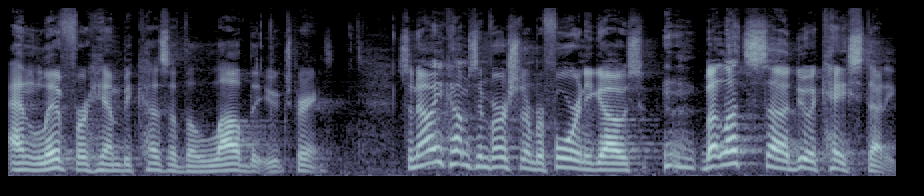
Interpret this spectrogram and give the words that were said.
and live for Him because of the love that you experience. So now he comes in verse number four and he goes, But let's uh, do a case study.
